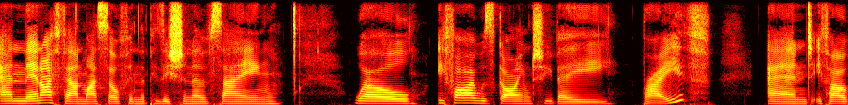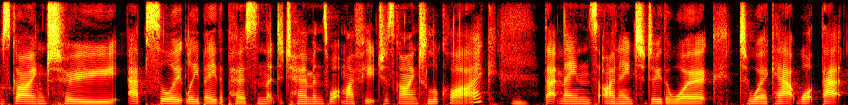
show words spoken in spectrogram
And then I found myself in the position of saying, well, if I was going to be brave and if I was going to absolutely be the person that determines what my future is going to look like, hmm. that means I need to do the work to work out what that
